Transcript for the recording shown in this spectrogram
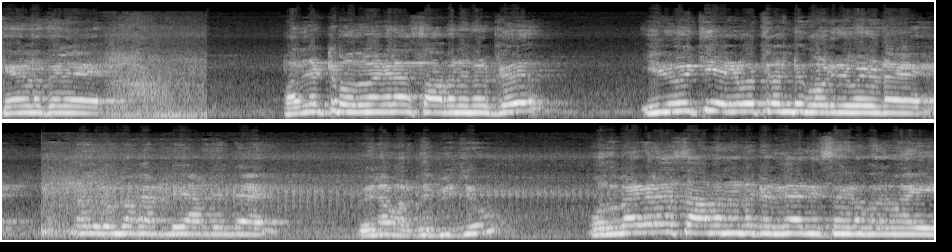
കേരളത്തിലെ പതിനെട്ട് പൊതുമേഖലാ സ്ഥാപനങ്ങൾക്ക് ഇരുന്നൂറ്റി എഴുപത്തിരണ്ട് കോടി രൂപയുടെ നൽകുന്ന കറണ്ട് ചാർജിന്റെ വില വർദ്ധിപ്പിച്ചു. പൊതുമേഖലാ സ്ഥാപനങ്ങളുടെ കെടുകാര്യസ്ഥയുടെ ഫലമായി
